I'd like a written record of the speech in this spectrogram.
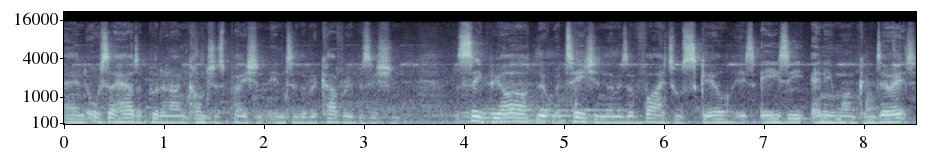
and also how to put an unconscious patient into the recovery position. The CPR that we're teaching them is a vital skill. It's easy, anyone can do it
